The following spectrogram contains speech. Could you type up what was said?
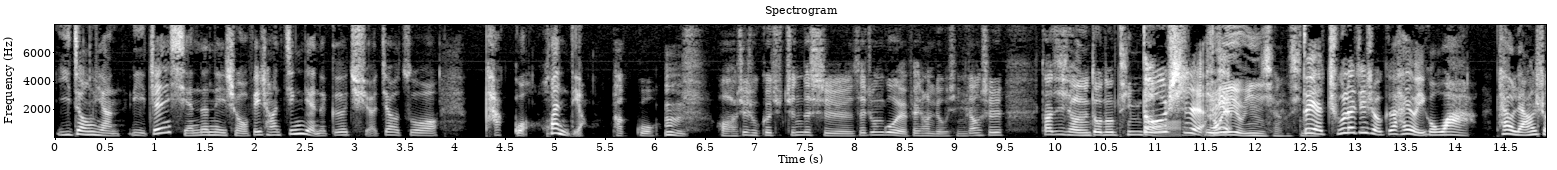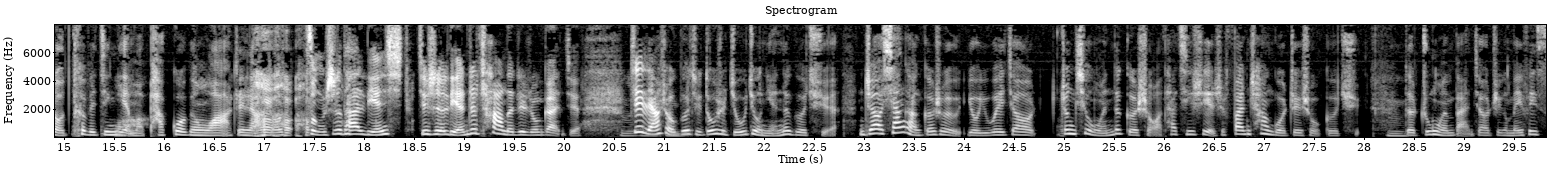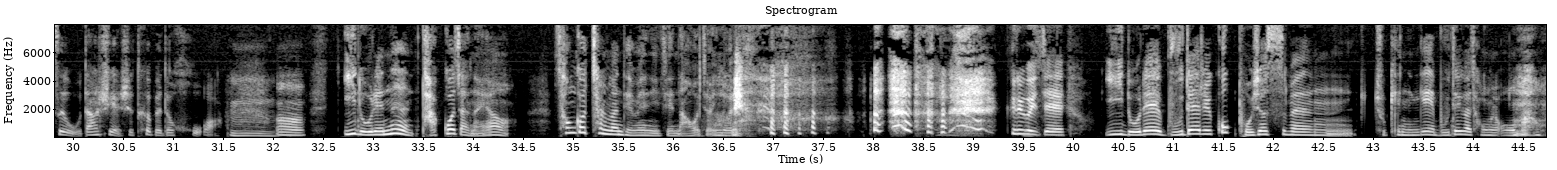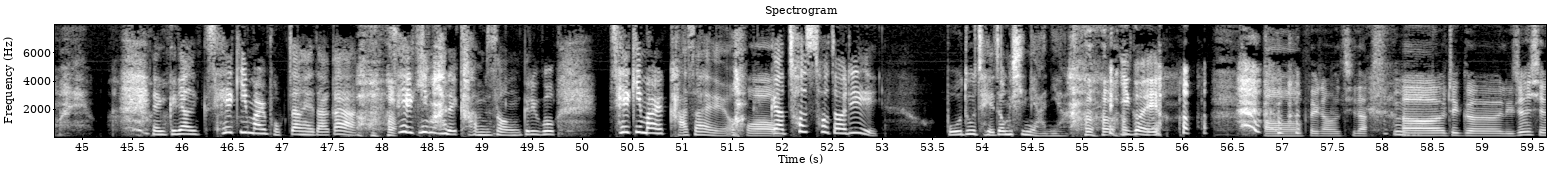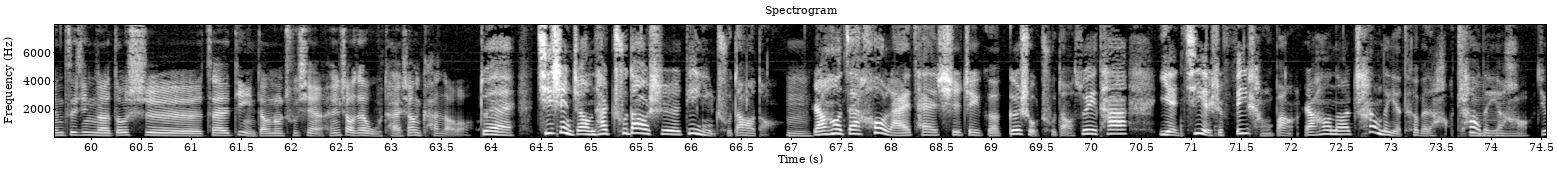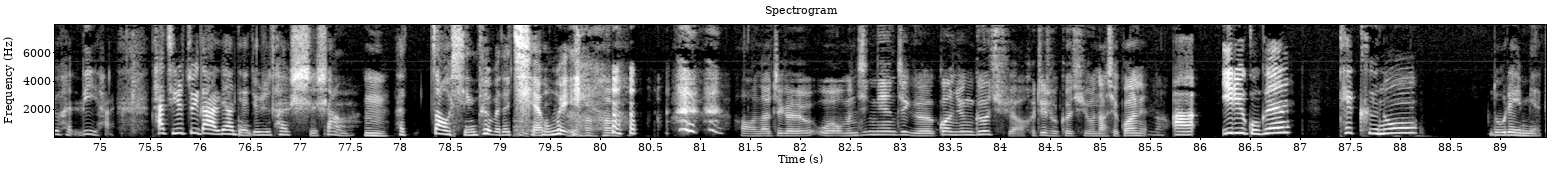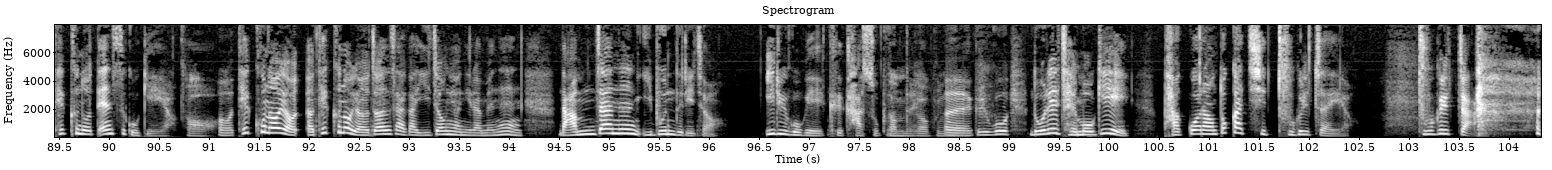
李正阳、李贞贤的那首非常经典的歌曲啊，叫做《爬过换掉》。爬过，嗯，哇，这首歌曲真的是在中国也非常流行，当时大街小巷都能听到，都是，我也有印象。对呀，除了这首歌，还有一个哇。他有两首特别经典嘛，爬过跟哇这两首总是他连续就是连着唱的这种感觉。这两首歌曲都是九九年的歌曲。你知道香港歌手有有一位叫郑秀文的歌手啊，他其实也是翻唱过这首歌曲的中文版，叫这个眉飞色舞，当时也是特别的火。嗯嗯，이노래는바꿔잖아요선거철만되면이제나오죠이노래 그리고이제 이 노래 무대를 꼭 보셨으면 좋겠는 게 무대가 정말 어마어마해요. 그냥 세기말 복장에다가 세기말의 감성 그리고 세기말 가사예요. 그러니까 첫 소절이 모두 제정신이 아니야. 이거예요. 哦，非常的期待。呃，这个李贞贤最近呢都是在电影当中出现，很少在舞台上看到了。对，其实你知道吗？他出道是电影出道的，嗯，然后在后来才是这个歌手出道，所以他演技也是非常棒，然后呢唱的也特别的好，跳的也好，就很厉害。他其实最大的亮点就是他时尚啊，嗯，他造型特别的前卫。 好，那这个我我们今天这个冠军歌曲啊，和这首歌曲有哪些关联呢？啊，1위곡은테크노노래입니다테크노댄스곡이에요 어, 어테크노여어테크노여전사가이정현이라면은남자는이분들이죠1위곡의그 가수분 남자분 네, 그리고노래제목이박과랑똑같이두글자예요두글자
